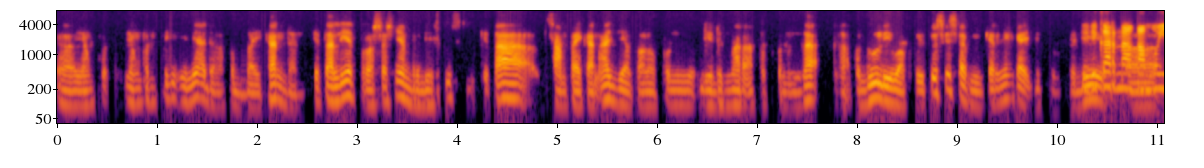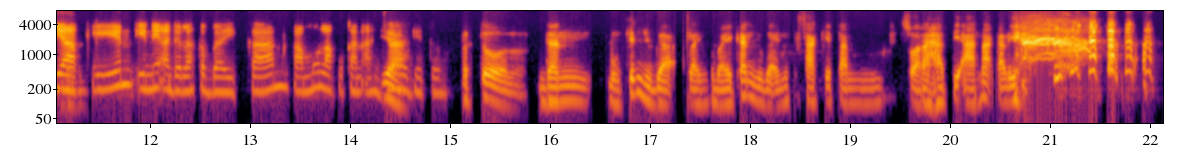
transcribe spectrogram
eh, yang yang penting ini adalah kebaikan dan kita lihat prosesnya berdiskusi kita sampaikan aja kalaupun didengar ataupun enggak nggak peduli waktu itu sih saya mikirnya kayak gitu jadi karena eh, kamu dan- yakin ini adalah kebaikan kamu lakukan Ya. aja gitu Betul. Dan mungkin juga selain kebaikan juga ini kesakitan suara hati anak kali ya.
